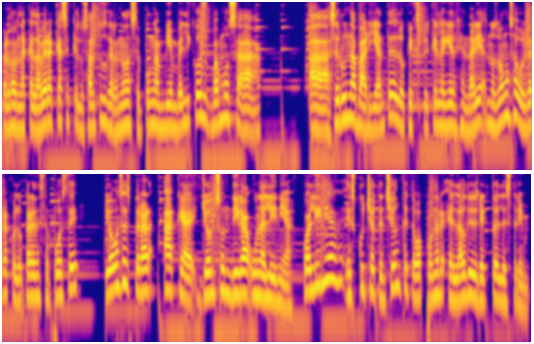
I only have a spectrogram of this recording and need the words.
perdón, la calavera que hace que los altos granadas se pongan bien bélicos, vamos a, a hacer una variante de lo que expliqué en la guía legendaria. Nos vamos a volver a colocar en este poste y vamos a esperar a que Johnson diga una línea. ¿Cuál línea? Escucha atención que te voy a poner el audio directo del stream.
